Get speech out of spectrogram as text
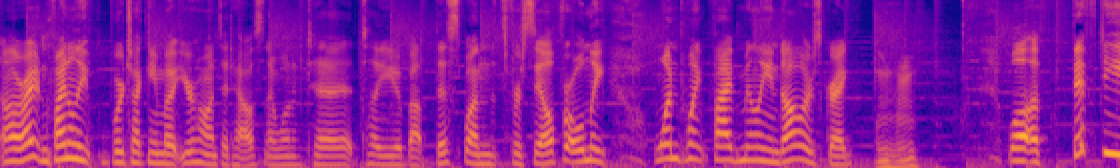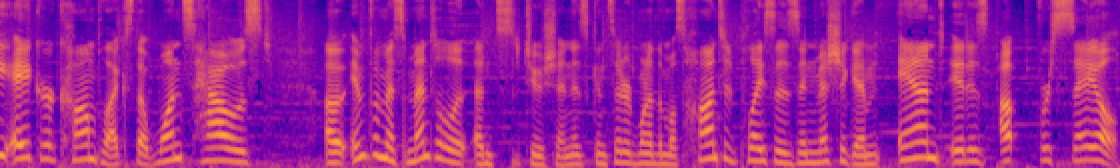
All right, and finally, we're talking about your haunted house, and I wanted to tell you about this one that's for sale for only $1.5 million, Greg. Mm-hmm. Well, a 50 acre complex that once housed an infamous mental institution is considered one of the most haunted places in Michigan, and it is up for sale.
